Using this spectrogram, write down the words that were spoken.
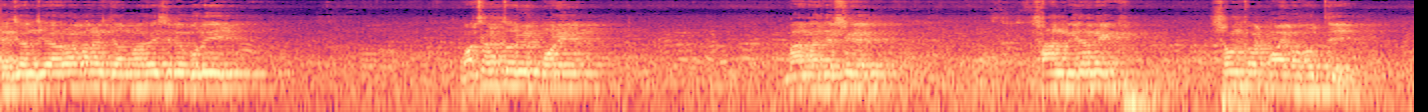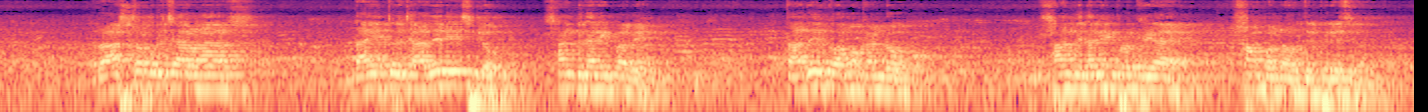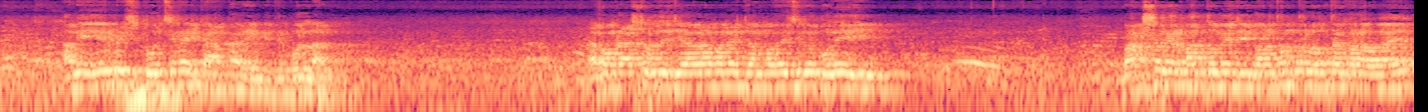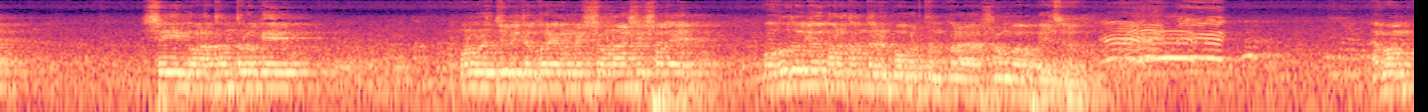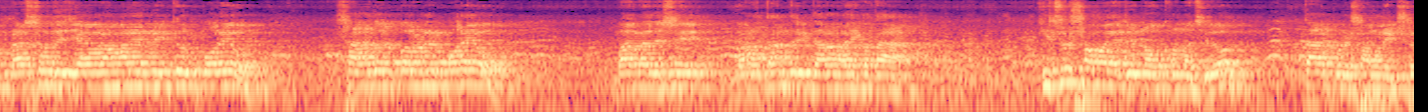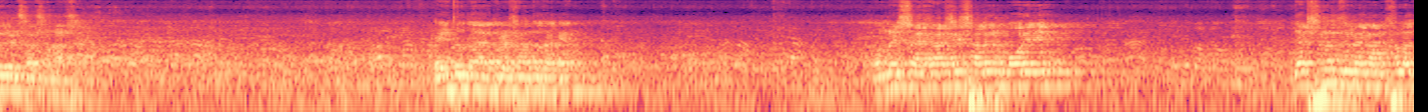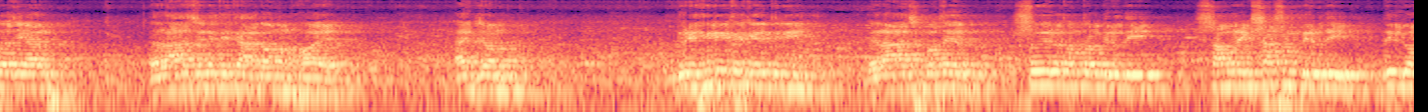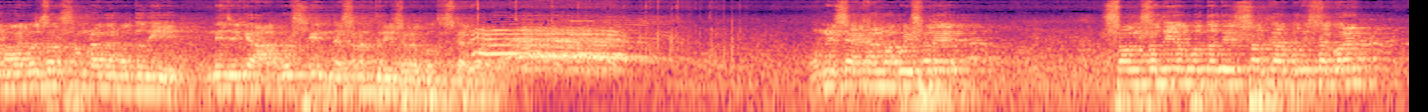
একজন জিয়াউর রহমানের জন্ম হয়েছিল বলেই পঁচাত্তরের পরে বাংলাদেশের সাংবিধানিক সংকটময় মুহূর্তে রাষ্ট্র পরিচালনার দায়িত্ব যাদেরই ছিল সাংবিধানিকভাবে, তাদের কর্মকাণ্ড সাংবিধানিক প্রক্রিয়ায় সম্পন্ন হতে পেরেছিল। আমি এর বেশি বলছি না, এটা আকার ইঙ্গিতে বললাম। এবং রাষ্ট্রপতি জিয়াউর রহমানের জন্ম হয়েছিল বলেই বাকশালের মাধ্যমে যে গণতন্ত্র হত্যা করা হয়, সেই গণতন্ত্রকে পুনরুজ্জীবিত করে উনিশশো উনআশি সালে বহুদলীয় গণতন্ত্রের প্রবর্তন করা সম্ভব হয়েছিল। এবং রাষ্ট্রপতি জিয়াউর রহমানের মৃত্যুর পরেও, শাহাদত বরণের পরেও বাংলাদেশে গণতান্ত্রিক ধারাবাহিকতা কিছু সময়ের জন্য অক্ষুণ্ণ ছিল, তারপরে সামরিক স্বৈর শাসন আসে। একটু দয়া করে শান্ত থাকেন। উনিশশো একাশি সালের পরে দেশনেত্রী বেগম খালেদা জিয়ার রাজনীতিতে আগমন হয়। একজন গৃহিণী থেকে তিনি রাজপথের স্বৈরতন্ত্র বিরোধী, সামরিক শাসন বিরোধী, দীর্ঘ নয় বছর সংগ্রামের মধ্য দিয়ে নিজেকে আকস্মিক দেশনেত্রী হিসেবে প্রতিষ্ঠা করেন। উনিশশো একানব্বই সালে সংসদীয় পদ্ধতির সরকার প্রতিষ্ঠা করেন।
